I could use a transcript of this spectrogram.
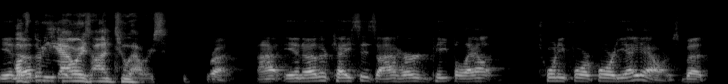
in off other three cases, hours on two hours. Right. I, in other cases, I heard people out 24, 48 hours. But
